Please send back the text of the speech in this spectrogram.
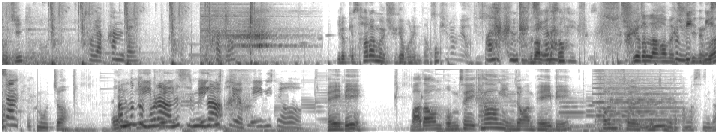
뭐지? 저 약한데 어떡하죠? 이렇게 사람을 죽여버린다고? 아니 근데 눈 지금 앞에서? 죽여달라고 하면 그 미, 죽이는 거야? 미션 뭐죠? 아무도 뭐라 안 했습니다. 베이비셔요 베이비셔 베이비 마다운 봄새의 캬항이 인정한 베이비 32살 유니트입니다 반갑습니다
